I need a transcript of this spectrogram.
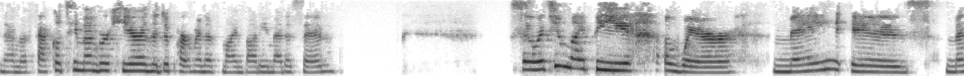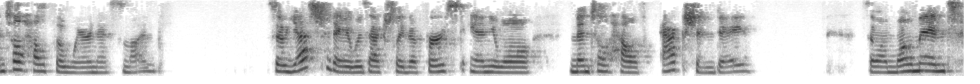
and I'm a faculty member here in the Department of Mind Body Medicine. So, as you might be aware, May is Mental Health Awareness Month. So, yesterday was actually the first annual Mental Health Action Day. So, a moment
